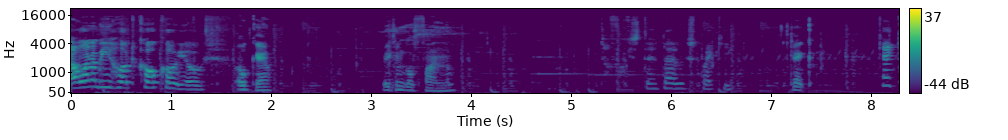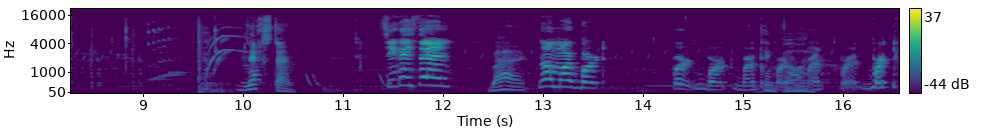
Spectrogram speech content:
I want to be hot cocoa Yosh. Okay. We can go find them. The fuck is that? That looks spiky. Cake. Cake. Next time. See you guys then. Bye. No more bird. Bird, bird, bird, Thank bird, God. bird, bird, bird.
